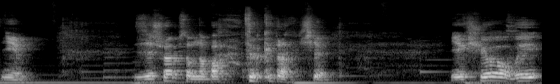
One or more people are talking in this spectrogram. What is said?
Ні. Зі швепсом набагато краще. Якщо ви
